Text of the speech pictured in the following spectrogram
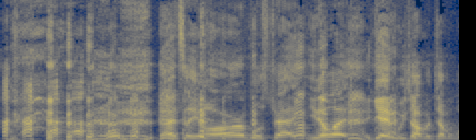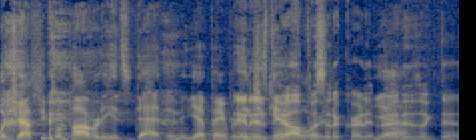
That's a horrible strategy. You know what? Again, we talk about, talk about what traps people in poverty. It's debt. And yeah, paying for It things you is can't the afford. opposite of credit, Yeah. right? It's like debt.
